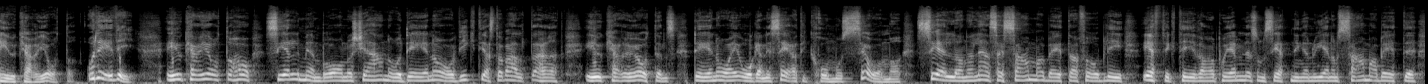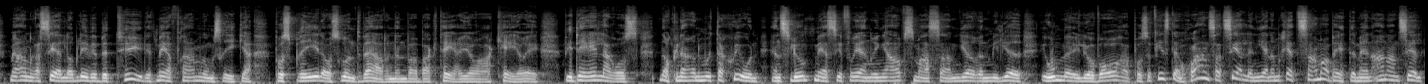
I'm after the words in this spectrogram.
eukaryoter. Och det är vi! Eukaryoter har cellmembran och kärnor och DNA och viktigast av allt är att eukaryotens DNA är organiserat i kromosomer. Cellerna lär sig samarbeta för att bli effektivare på ämnesomsättningen och genom samarbete med andra celler blir vi betydligt mer framgångsrika på att sprida oss runt världen än vad bakterier och arkeer är. Vi delar oss och när en mutation, en slumpmässig förändring i arvsmassan gör en miljö omöjlig att vara på så finns det en chans att cellen genom rätt samarbete med en annan cell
